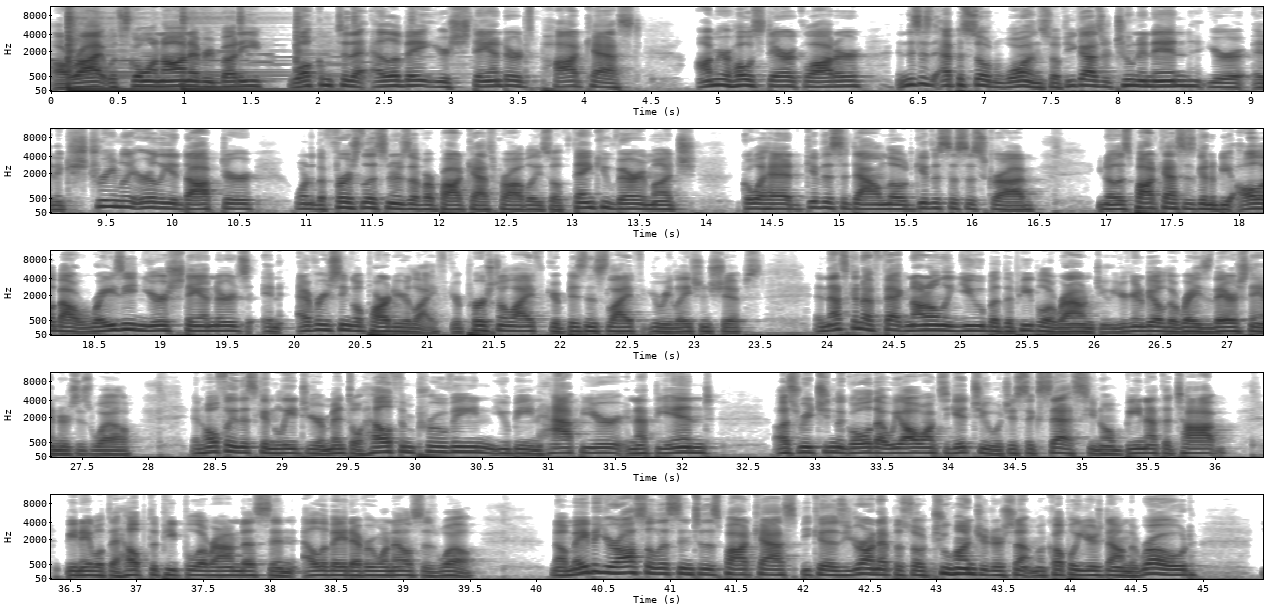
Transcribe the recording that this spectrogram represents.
All right, what's going on, everybody? Welcome to the Elevate Your Standards podcast. I'm your host, Derek Lauder, and this is episode one. So if you guys are tuning in, you're an extremely early adopter, one of the first listeners of our podcast, probably. So thank you very much. Go ahead, give this a download, give this a subscribe. You know, this podcast is going to be all about raising your standards in every single part of your life your personal life, your business life, your relationships. And that's going to affect not only you, but the people around you. You're going to be able to raise their standards as well. And hopefully, this can lead to your mental health improving, you being happier, and at the end, us reaching the goal that we all want to get to, which is success. You know, being at the top, being able to help the people around us, and elevate everyone else as well. Now, maybe you're also listening to this podcast because you're on episode 200 or something a couple years down the road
